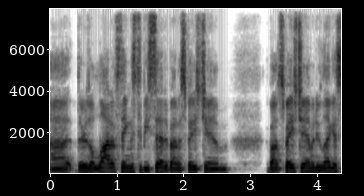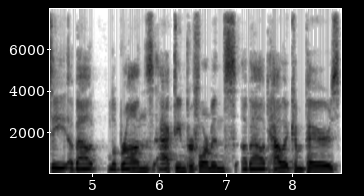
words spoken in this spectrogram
Uh, there's a lot of things to be said about a Space Jam, about Space Jam: A New Legacy, about LeBron's acting performance, about how it compares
